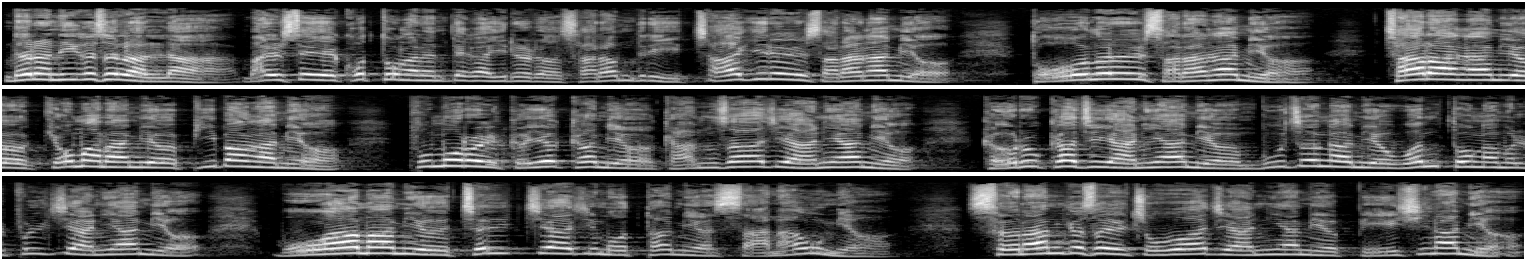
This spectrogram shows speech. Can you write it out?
너는 이것을 알라 말세에 고통하는 때가 이르러 사람들이 자기를 사랑하며 돈을 사랑하며 자랑하며 교만하며 비방하며 부모를 거역하며 감사하지 아니하며 거룩하지 아니하며 무정하며 원통함을 풀지 아니하며 모함하며 절제하지 못하며 사나우며 선한 것을 좋아하지 아니하며 배신하며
